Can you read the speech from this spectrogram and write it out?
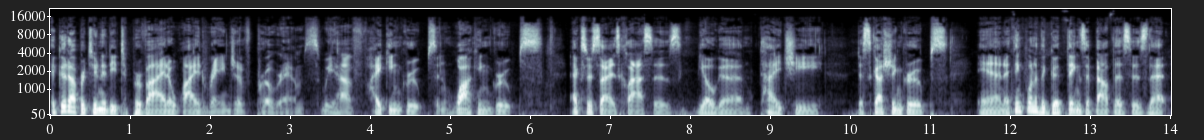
a good opportunity to provide a wide range of programs. We have hiking groups and walking groups, exercise classes, yoga, tai chi, discussion groups. And I think one of the good things about this is that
